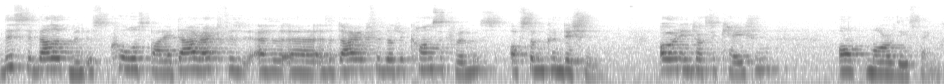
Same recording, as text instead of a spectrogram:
this development is caused by a direct, as a, uh, as a direct physiological consequence of some condition or an intoxication or more of these things.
